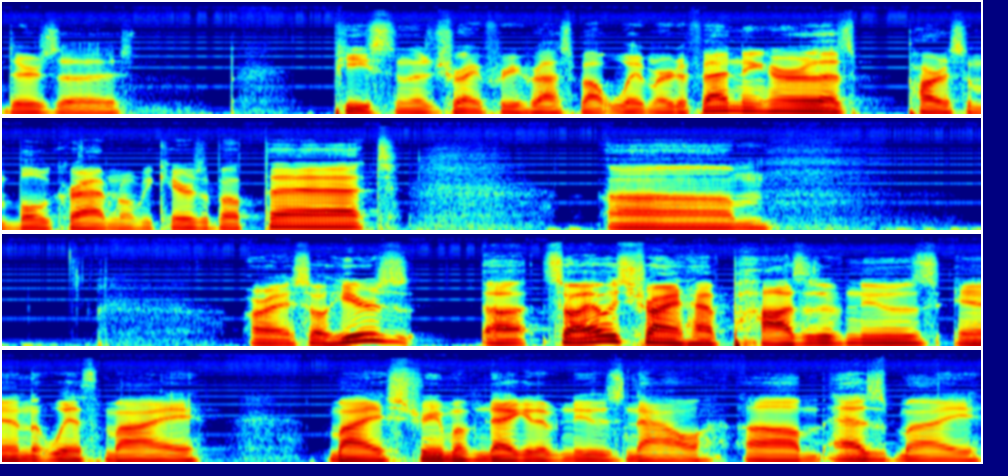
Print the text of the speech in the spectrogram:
there's a piece in the Detroit Free Press about Whitmer defending her. That's partisan bullcrap. Nobody cares about that. Um. All right, so here's uh, so I always try and have positive news in with my my stream of negative news now. Um, as my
